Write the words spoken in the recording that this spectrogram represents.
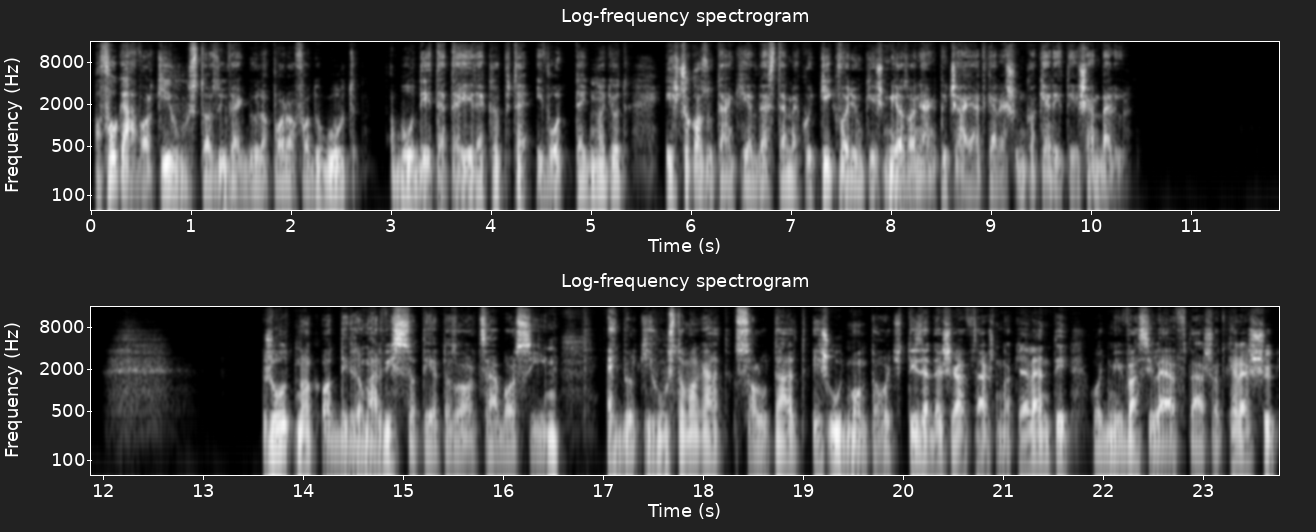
A fogával kihúzta az üvegből a parafadugót, a bódé tetejére köpte, ivott egy nagyot, és csak azután kérdezte meg, hogy kik vagyunk és mi az anyánk picsáját keresünk a kerítésen belül. Zsoltnak addigra már visszatért az arcába a szín, Egyből kihúzta magát, szalutált, és úgy mondta, hogy tizedes elvtársnak jelenti, hogy mi Vasil elvtársat keressük,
